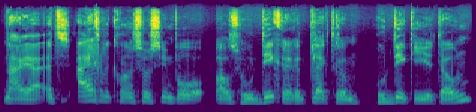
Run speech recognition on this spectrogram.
nou ja, het is eigenlijk gewoon zo simpel als hoe dikker het plektrum, hoe dikker je toon.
